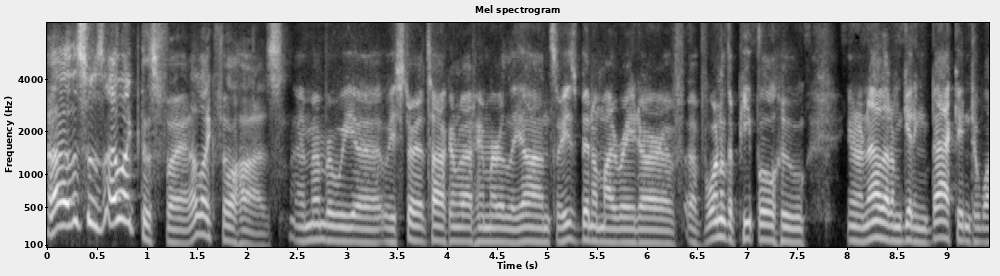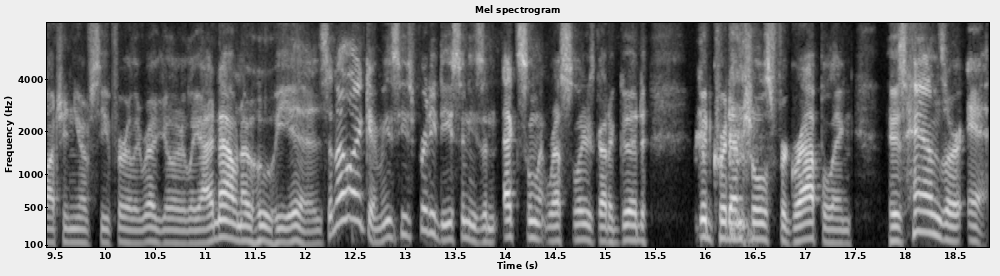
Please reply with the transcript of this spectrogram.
Uh, this was I like this fight. I like Phil Hawes. I remember we uh we started talking about him early on, so he's been on my radar of of one of the people who, you know, now that I'm getting back into watching UFC fairly regularly, I now know who he is, and I like him. He's he's pretty decent. He's an excellent wrestler. He's got a good good credentials for grappling. His hands are eh.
